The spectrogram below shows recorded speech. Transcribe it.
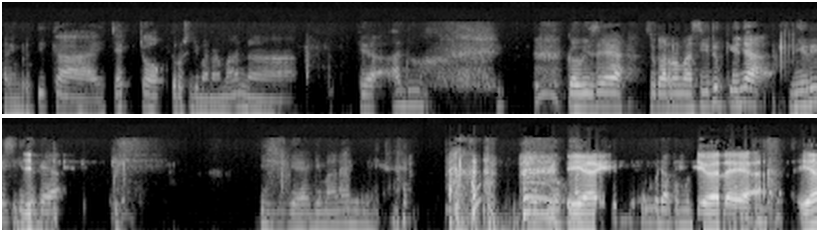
Saling bertikai cekcok terus di mana-mana. Ya aduh. Kalau misalnya Soekarno masih hidup kayaknya miris gitu kayak ih kayak gimana nih iya pemuda-pemuda gimana ya? Ya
